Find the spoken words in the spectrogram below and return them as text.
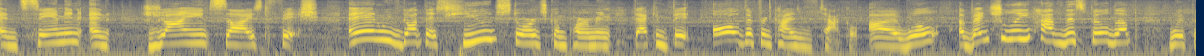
and salmon and giant sized fish. And we've got this huge storage compartment that can fit all different kinds of tackle. I will eventually have this filled up with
